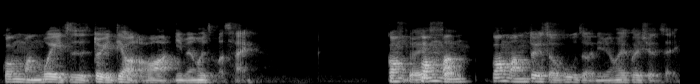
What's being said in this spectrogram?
光芒位置对调的话，你们会怎么猜？光光芒光芒对守护者，你们会会选谁？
